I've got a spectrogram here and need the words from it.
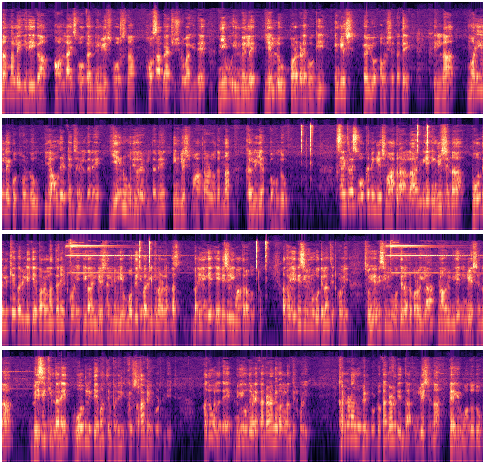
ನಮ್ಮಲ್ಲಿ ಇದೀಗ ಆನ್ಲೈನ್ ಸ್ಪೋಕನ್ ಇಂಗ್ಲಿಷ್ ಕೋರ್ಸ್ನ ಹೊಸ ಬ್ಯಾಚ್ ಶುರುವಾಗಿದೆ. ನೀವು ಇನ್ಮೇಲೆ ಎಲ್ಲೂ ಹೊರಗಡೆ ಹೋಗಿ ಇಂಗ್ಲಿಷ್ ಕಲಿಯುವ ಅವಶ್ಯಕತೆ ಇಲ್ಲ. ಮನೆಯಲ್ಲೇ ಕೂತ್ಕೊಂಡು ಯಾವುದೇ ಟೆನ್ಷನ್ ಇಲ್ಲದೆ ಏನು ಇಲ್ಲದೆ ಇಂಗ್ಲಿಷ್ ಮಾತಾಡೋದನ್ನ ಕಲಿಯಬಹುದು. ಸೈಕಲ್ ಸ್ಪೋಕನ್ ಇಂಗ್ಲಿಷ್ ಮಾತ್ರ ಅಲ್ಲ, ನಿಮಗೆ ಇಂಗ್ಲಿಷ್ನ ಓದಲಿಕ್ಕೆ ಬರಲಿಕ್ಕೆ ಬರಲ್ಲ ಅಂತ ಇಟ್ಕೊಳ್ಳಿ ಈಗ ಇಂಗ್ಲಿಷ್ ನಿಮಗೆ ಓದಿ ಬರಲಿಕ್ಕೆ ಬರಲ್ಲ ಬರೀ ಎಬಿಸಿ ಮಾತ್ರ ಗೊತ್ತು. ಅಥವಾ ಎಬಿಸಿ ಓದಿಲ್ಲ ಅಂತ ಇಟ್ಕೊಳ್ಳಿ ಸೊ ಎಬಿಸಿ ಓದಿಲ್ಲ ಬರಲ್ಲ ನಾವು ನಿಮಗೆ ಇಂಗ್ಲಿಷ್ನ ಬೇಸಿಕ್ ಇಂದಾನೆ ಓದಲಿಕ್ಕೆ ಮತ್ತೆ ಬರಲಿಕ್ಕೆ ಸಹ ಹೇಳ್ಕೊಡ್ತೀವಿ. ಅದು ಅಲ್ಲದೆ ನೀವು ಕನ್ನಡ ಬರಲ್ಲ ಅಂತ ಇಟ್ಕೊಳ್ಳಿ ಕನ್ನಡ ಹೇಳ್ಕೊಟ್ಟು, ಕನ್ನಡದಿಂದ ಹೇಗೆ ಓದೋದು?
